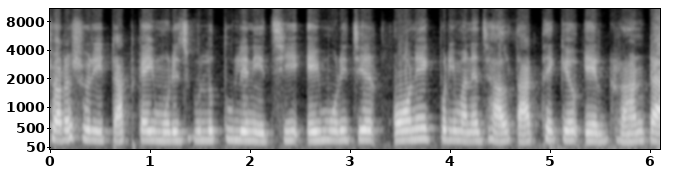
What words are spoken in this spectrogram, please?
সরাসরি টাটকাই মরিচগুলো তুলে নিচ্ছি। এই মরিচের অনেক পরিমাণে ঝাল, তার থেকেও এর ঘ্রাণটা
